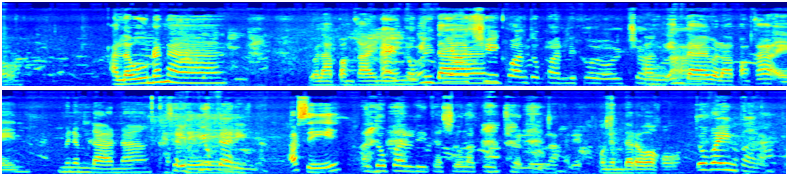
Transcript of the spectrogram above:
Oh. Alauna na. Wala pang kain ng inyong inday. Ang inday, wala pang kain. Minamla ng kape. Sei più carina Ah, si? quando parli da sola con cellulare. Maganda raw ako. Hai imparato?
